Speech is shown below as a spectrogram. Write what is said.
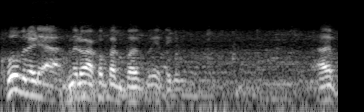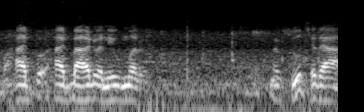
ખૂબ રડ્યા. મેરો આખો પગ પગ એ થઈ ગયો. હાથ હાથની ઉંમર. શું છે તે આ?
